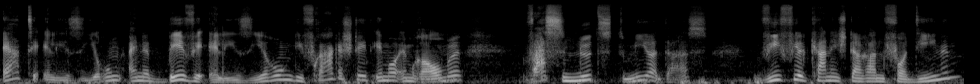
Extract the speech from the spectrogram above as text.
RTLisierung eine BWLisierung. Die Frage steht immer im Raume, was nützt mir das? Wie viel kann ich daran verdienen?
